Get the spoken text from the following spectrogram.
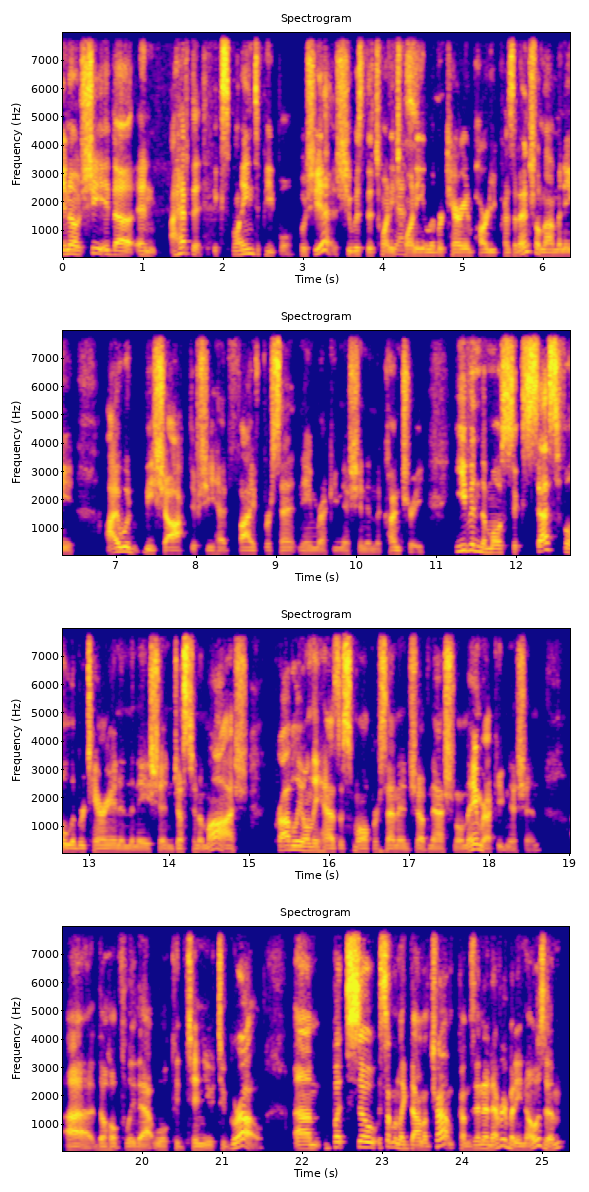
You know she the and i have to explain to people who she is. She was the 2020 yes. libertarian party presidential nominee. I would be shocked if she had 5% name recognition in the country. Even the most successful libertarian in the nation justin amash probably only has a small percentage of national name recognition. Uh, though hopefully that will continue to grow. Um, but so someone like donald trump comes in and everybody knows him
